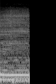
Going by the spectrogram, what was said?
say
